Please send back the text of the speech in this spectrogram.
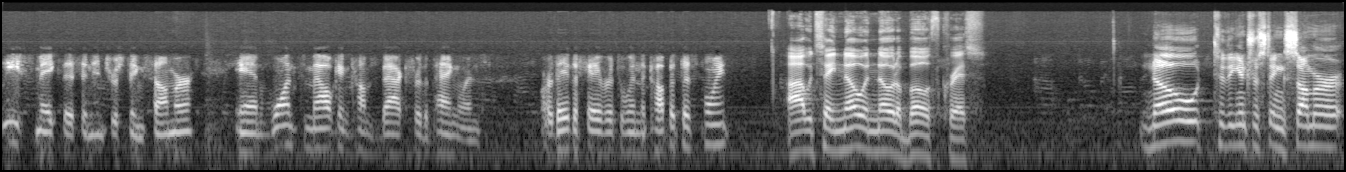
least make this an interesting summer? And once Malkin comes back for the Penguins, are they the favorite to win the cup at this point? I would say no and no to both, Chris. No to the interesting summer,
